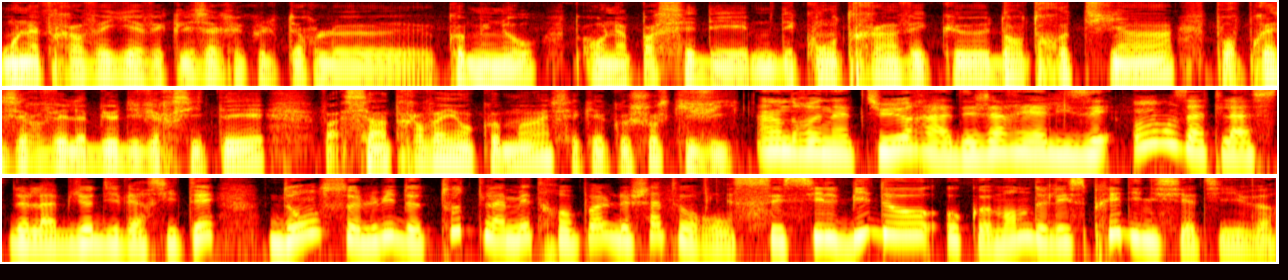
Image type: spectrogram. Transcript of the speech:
On a travaillé avec les agriculteurs le, communaux. On a passé des, des contrats avec eux d'entretien pour préserver la biodiversité. Enfin, c'est un travail en commun et c'est quelque chose qui vit. Indre Nature a déjà réalisé 11 atlas de la biodiversité, dont celui de toute la métropole de Châteauroux. Cécile Bidot aux commandes de l'esprit d'initiative.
